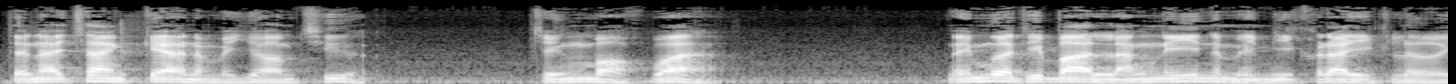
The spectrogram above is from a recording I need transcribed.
แต่นายช่างแก้วน่ะไม่ยอมเชื่อ จึงบอกว่า ในเมื่อที่บ้านหลังนี้น่ะไม่มีใครอีกเลย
